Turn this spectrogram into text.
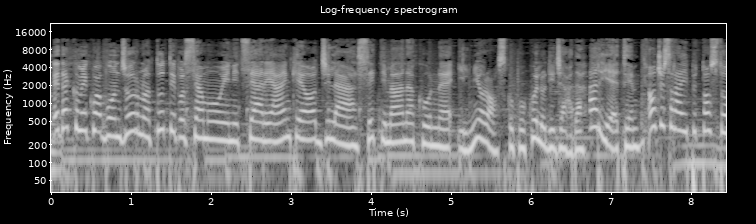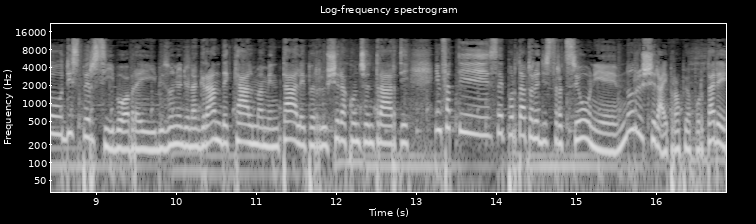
Ed eccomi qua, buongiorno a tutti, possiamo iniziare anche oggi la settimana con il mio oroscopo, quello di Giada. Ariete, oggi sarai piuttosto dispersivo, avrai bisogno di una grande calma mentale per riuscire a concentrarti, infatti sei portato alle distrazioni e non riuscirai proprio a portare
